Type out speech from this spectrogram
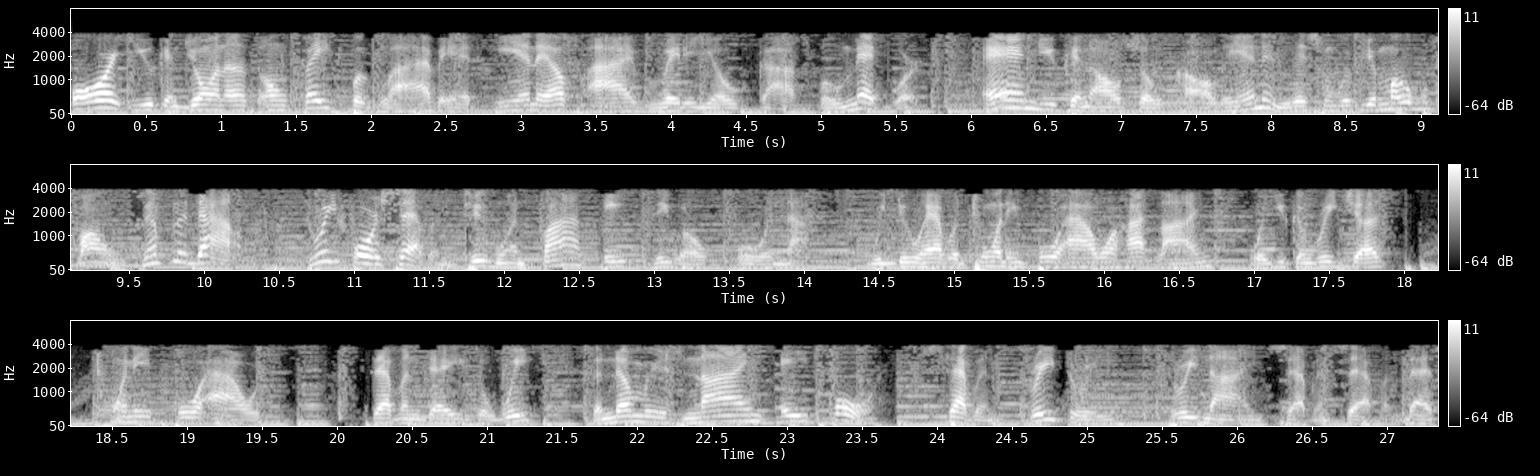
or you can join us on Facebook Live at NFI Radio Gospel Network. And you can also call in and listen with your mobile phone. Simply dial 347-215-8049. We do have a 24-hour hotline where you can reach us 24 hours, seven days a week. The number is 984 733-3977. That's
